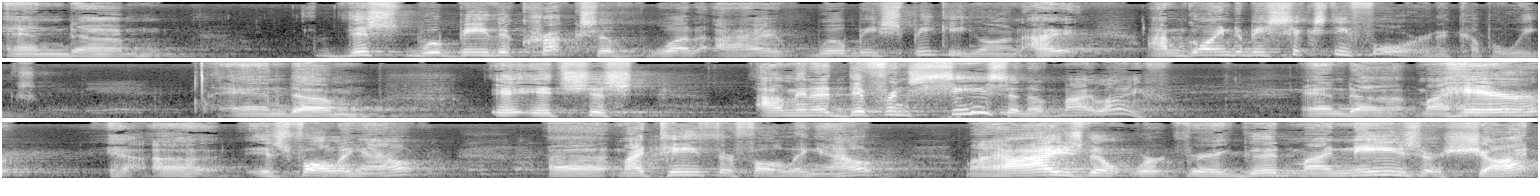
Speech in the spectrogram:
and um, this will be the crux of what I will be speaking on. I, I'm going to be 64 in a couple weeks. And um, it, it's just, I'm in a different season of my life. And uh, my hair uh, is falling out, uh, my teeth are falling out, my eyes don't work very good, my knees are shot.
